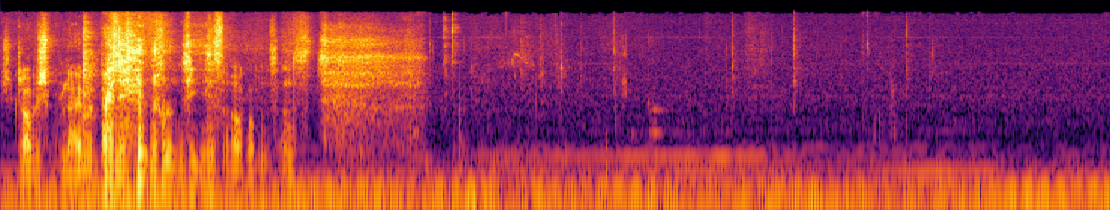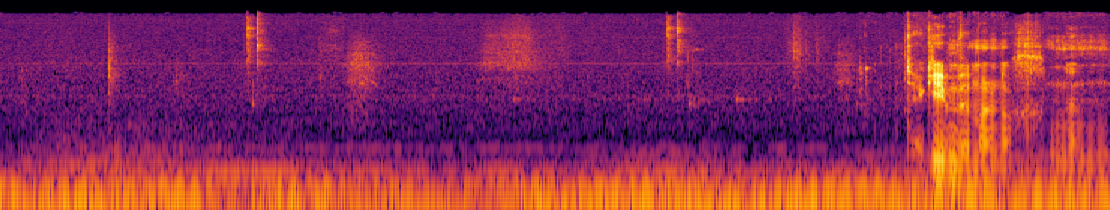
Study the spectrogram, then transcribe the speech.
Ich glaube, ich bleibe bei denen und die ist auch umsonst. Geben wir mal noch einen...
